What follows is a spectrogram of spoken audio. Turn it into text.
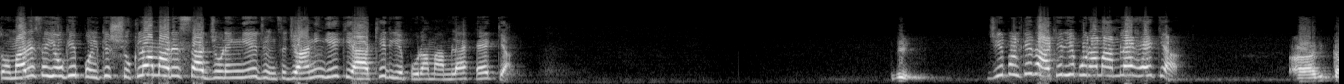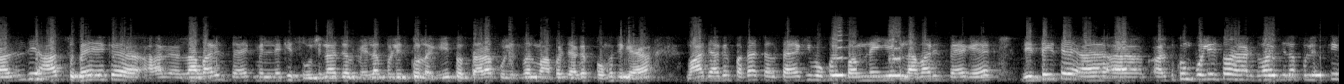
तो हमारे सहयोगी पुलकेश शुक्ला हमारे साथ जुड़ेंगे जो इनसे जानेंगे कि आखिर ये पूरा मामला है क्या। जी। जी पुलकित आखिर ये पूरा मामला है क्या? काजल जी आज सुबह एक अ, बैग मिलने की सूचना जब मेला पुलिस को लगी तो सारा पुलिस बल वहाँ पर जाकर पहुँच गया। वहाँ जाकर पता चलता है कि वो कोई बम नहीं है एक बैग है जिससे इसे अर्धकुम पुलिस और हरिद्वार जिला पुलिस की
